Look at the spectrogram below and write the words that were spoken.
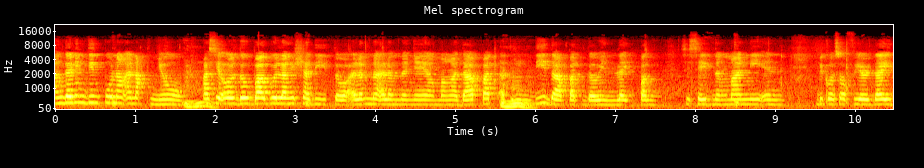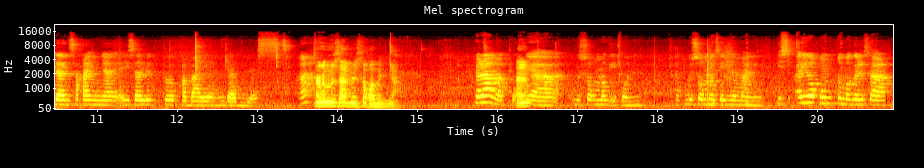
Ang galing din po ng anak niyo. Kasi although bago lang siya dito, alam na alam na niya yung mga dapat at hindi dapat gawin. Like pag si-save ng money and because of your guidance sa kanya, ay salute po kabayan. God bless. Ah? Ano mo sabi sa comment niya? Salamat po. Ano? Kaya gusto kong mag-ipon at gusto kong mag-save ng money. Is ayokong tumagal sa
